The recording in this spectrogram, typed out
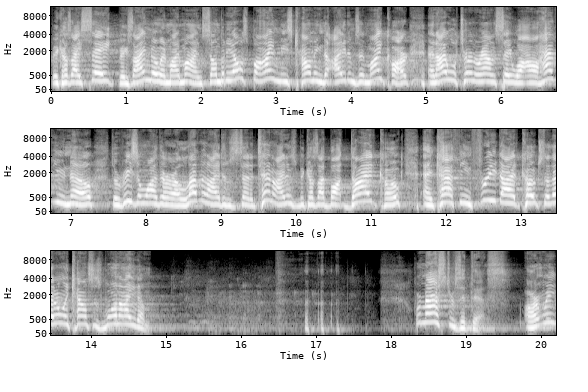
because I say, because I know in my mind somebody else behind me is counting the items in my cart, and I will turn around and say, Well, I'll have you know the reason why there are 11 items instead of 10 items because I bought Diet Coke and caffeine free Diet Coke, so that only counts as one item. We're masters at this, aren't we?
